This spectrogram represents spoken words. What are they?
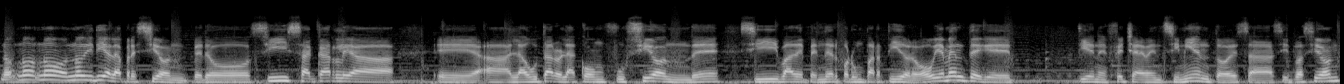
no, no, no, no diría la presión, pero sí sacarle a, eh, a Lautaro la confusión de si va a depender por un partido. Obviamente que tiene fecha de vencimiento esa situación,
